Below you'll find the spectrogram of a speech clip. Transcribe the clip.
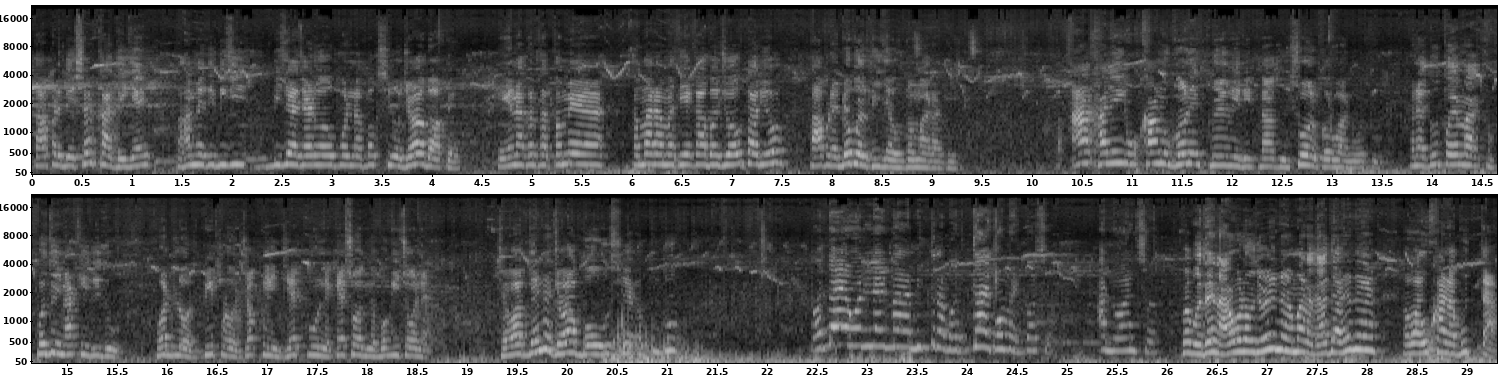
તો આપણે બે સરખા થઈ જાય. સામેથી બીજી, બીજા ઝાડવા ઉપરના પક્ષીઓ જવાબ આપે. એના કરતાં તમે તમારામાંથી એક આ બાજુ આવતા રહ્યો તો આપણે ડબલ થઈ જાવ તમારાથી. આ ખાલી ઉખાણું ગણિત એવી રીતના હતું સોલ્વ કરવાનું હતું. અને તું તો એમાં બધું નાખી દીધું. વડલો પીપળો ચકલી જેતપુર ને કેશોદ ને બગીચો ને જવાબ દે ને જવાબ બહુ હોશિયાર હતું તું. બધાય ઓનલાઈન મારા મિત્ર બધાય કોમેન્ટ કરશે. આનો આન્સર પણ બધાને આવડો જોઈએ ને અમારા દાદા છે ને હવા ઉખાણા પૂછતા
